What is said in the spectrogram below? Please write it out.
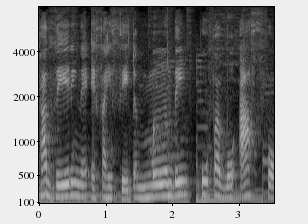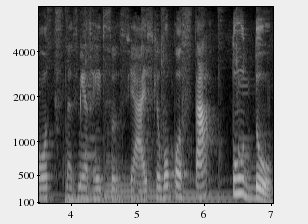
fazerem né, essa receita, mandem, por favor, as fotos nas minhas redes sociais que eu vou postar tudo.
